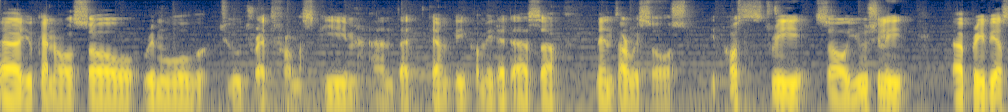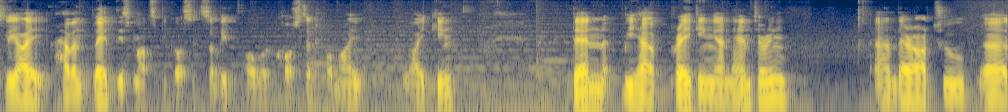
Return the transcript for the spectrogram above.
Uh, you can also remove 2 threat from a scheme and that can be committed as a mental resource it costs 3, so usually uh, previously I haven't played this much because it's a bit overcosted for my liking. Then we have breaking and entering, and there are two, uh,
